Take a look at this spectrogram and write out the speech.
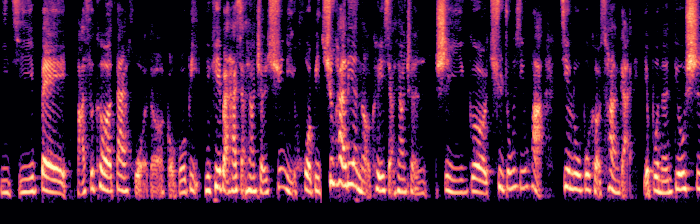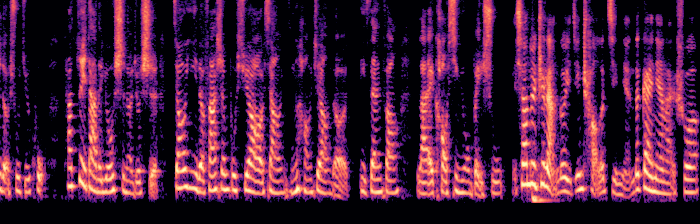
以及被马斯克带火的狗狗币。你可以把它想象成虚拟货币。区块链呢，可以想象成是一个去中心化、记录不可篡改、也不能丢失的数据库。它最大的优势呢，就是交易的发生不需要像银行这样的第三三方来靠信用背书。相对这两个已经。炒了几年的概念来说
